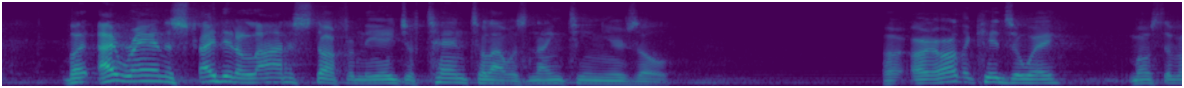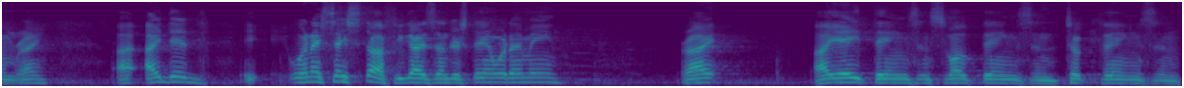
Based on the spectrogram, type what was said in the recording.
but I ran this. I did a lot of stuff from the age of 10 till I was 19 years old. Are, are all the kids away? Most of them, right? I, I did. When I say stuff, you guys understand what I mean, right? I ate things and smoked things and took things and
